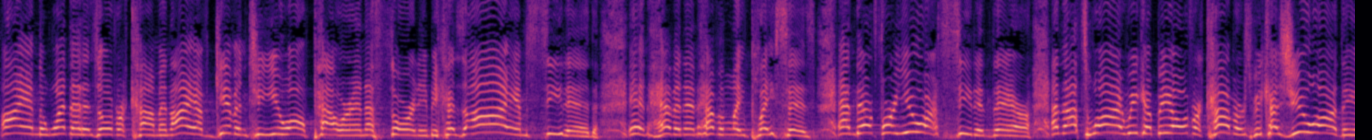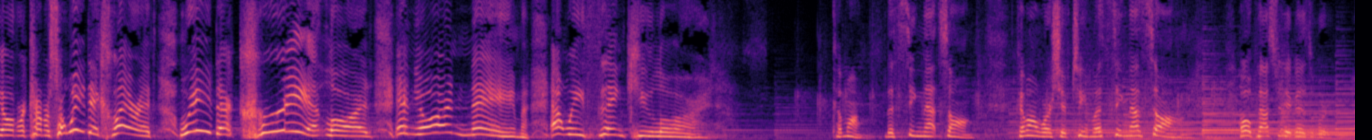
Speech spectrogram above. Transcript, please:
I am the one that has overcome, and I have given to you all power and authority because I am seated in heaven and heavenly places. And therefore, you are seated there. And that's why we can be overcomers because you are the overcomer. So we declare it, we decree it, Lord, in your name. And we thank you, Lord. Come on, let's sing that song. Come on, worship team, let's sing that song. Oh, Pastor David has a word.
